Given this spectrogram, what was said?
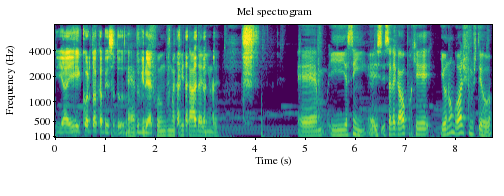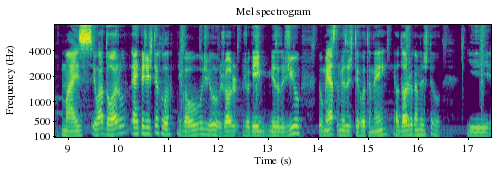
E aí cortou a cabeça do, É, do foi, Guilherme. foi uma critada linda. É, e assim, é- isso, é legal porque eu não gosto de filmes de terror, mas eu adoro RPG de terror, igual o Gil. Eu jo- joguei mesa do Gil, eu mestro mesa de terror também, eu adoro jogar mesa de terror. E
